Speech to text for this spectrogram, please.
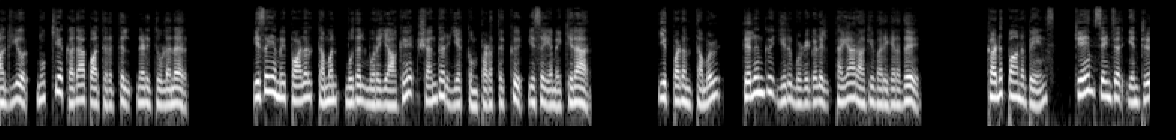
ஆகியோர் முக்கிய கதாபாத்திரத்தில் நடித்துள்ளனர். இசையமைப்பாளர் தமன் முதல் முறையாக ஷங்கர் இயக்கும் படத்துக்கு இசையமைக்கிறார். இப்படம் தமிழ் தெலுங்கு இரு மொழிகளில் தயாராகி வருகிறது. கடுப்பான பேன்ஸ் கேம் சேஞ்சர் என்று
